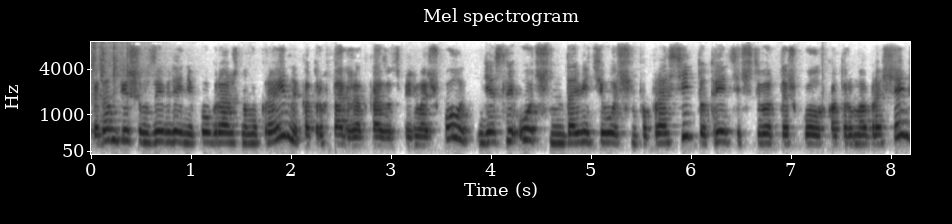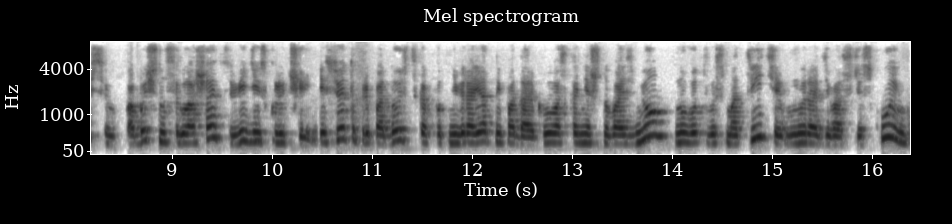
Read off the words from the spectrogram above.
Когда мы пишем заявление по гражданам Украины, которых также отказываются принимать в школы, если очень надавить и очень попросить, то третья, четвертая школа, в которую мы обращаемся, обычно соглашается в виде исключения. И все это преподносится как вот невероятный подарок. Мы вас, конечно, возьмем, но вот вы смотрите, мы ради вас рискуем.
